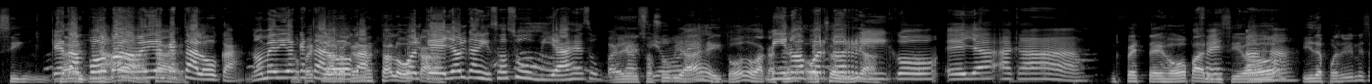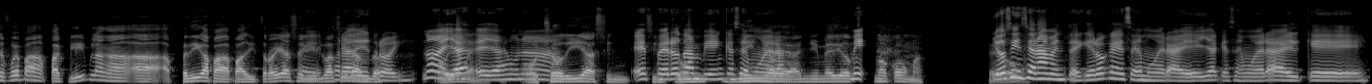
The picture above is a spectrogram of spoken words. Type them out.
sin... Que tampoco nada, no me digan que está loca. No me digan No, que, pues, está claro que loca, no está loca. Porque ella organizó su viaje, sus Ella vacaciones. hizo su viaje y todo, vacaciones, Vino a Puerto. Rico. Ella acá. Festejó, parició ajá. y después vino y se fue para Cleveland, a, a, a- diga, para Detroit a seguir vacilando. Detroit. No, ella, Óyeme, ella es una. Ocho días sin. sin Espero un también que se niño muera. de año y medio Mi- no coma. Yo sinceramente quiero que se muera ella, que se muera el que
